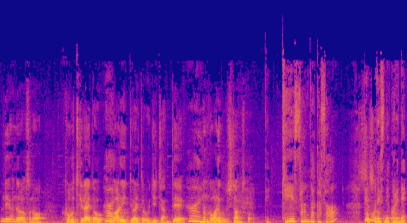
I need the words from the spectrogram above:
で読んだらそのこぶつけられた、はい、悪いって言われてるおじいちゃんって、はい、なんか悪いことしたんですか？で計算高さ？でもですねこれね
